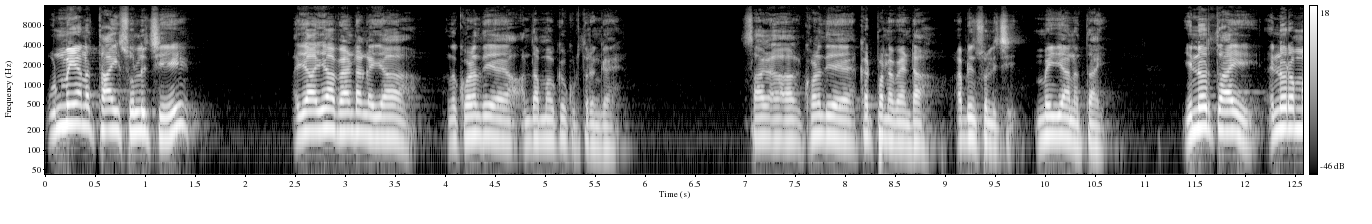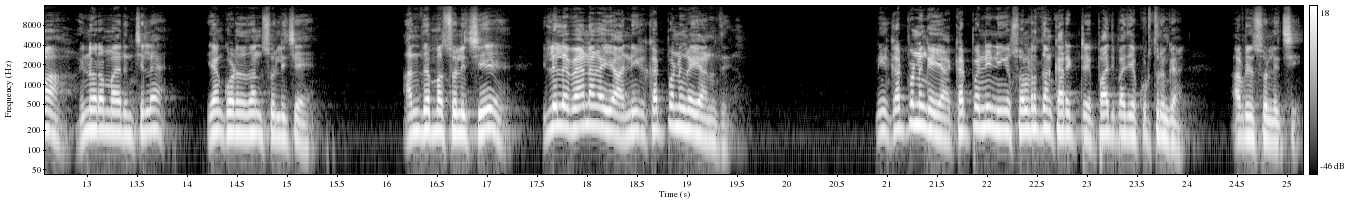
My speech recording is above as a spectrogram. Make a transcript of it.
உண்மையான தாய் சொல்லிச்சு ஐயா ஐயா வேண்டாங்க ஐயா அந்த குழந்தைய அந்த அம்மாவுக்கு கொடுத்துருங்க. சா குழந்தைய கட் பண்ண வேண்டாம் அப்படின்னு சொல்லிச்சு. மெய்யான தாய். இன்னொரு தாய் இன்னொரு அம்மா இன்னொரு அம்மா இருந்துச்சுல்ல என் குழந்தை தான் சொல்லிச்சே. அந்த அம்மா சொல்லிச்சு இல்லை இல்லை வேணாங்க ஐயா நீங்கள் கட் பண்ணுங்க ஐயானது நீங்கள் கட் பண்ணுங்க ஐயா கட் பண்ணி நீங்கள் சொல்கிறது தான் கரெக்டு பாதி பாதியாக கொடுத்துருங்க. அப்படின்னு சொல்லிச்சு.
